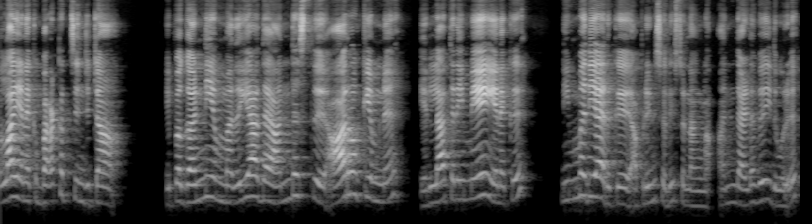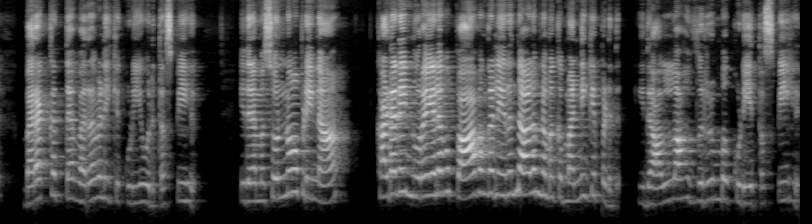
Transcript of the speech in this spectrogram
அல்லாஹ் எனக்கு பறக்கத் செஞ்சுட்டான். இப்போ கண்ணியம் மரியாதை அந்தஸ்து ஆரோக்கியம்னு எல்லாத்துலேயுமே எனக்கு நிம்மதியாக இருக்குது அப்படின்னு சொல்லி சொன்னாங்களாம். அந்த அளவு இது ஒரு பறக்கத்தை வரவழைக்கக்கூடிய ஒரு தஸ்பீகு. இதை நம்ம சொன்னோம் அப்படின்னா கடலின் நுரையளவு பாவங்கள் இருந்தாலும் நமக்கு மன்னிக்கப்படுது. இது அல்லாஹ் விரும்பக்கூடிய தஸ்பீகு.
